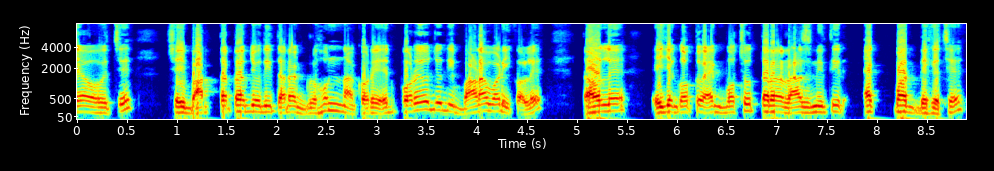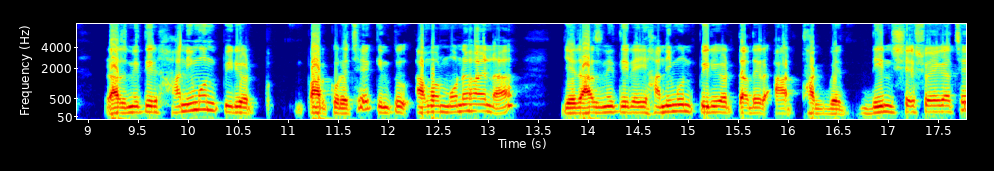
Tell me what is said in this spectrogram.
দেওয়া হয়েছে, সেই বার্তাটা যদি তারা গ্রহণ না করে, এরপরেও যদি বাড়াবাড়ি করে, তাহলে এই যে গত এক বছর তারা রাজনীতির এক পার্ট দেখেছে, রাজনীতির হানিমুন পিরিয়ড পার করেছে, কিন্তু আমার মনে হয় না যে রাজনীতির এই হানিমুন পিরিয়ড তাদের আর থাকবে। দিন শেষ হয়ে গেছে,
